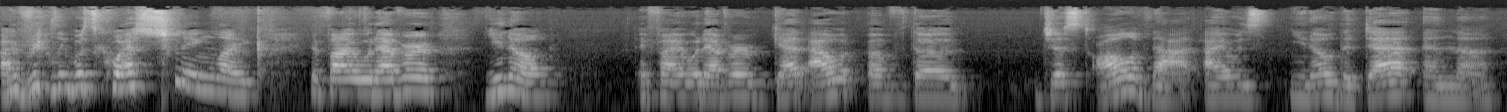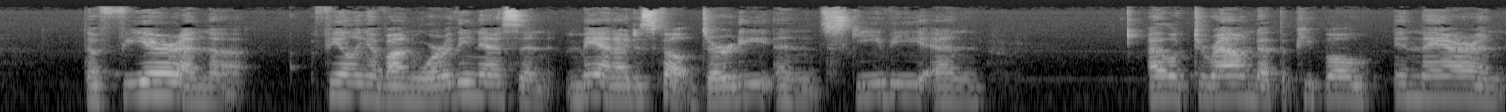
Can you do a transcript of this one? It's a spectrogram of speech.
I really was questioning like if I would ever, you know, if I would ever get out of the, just all of that. I was, you know, the debt and the, the fear and the feeling of unworthiness and man, I just felt dirty and skeevy and I looked around at the people in there and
